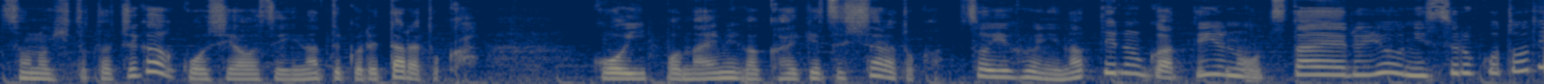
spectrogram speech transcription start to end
その人たちがこう幸せになってくれたらとかこう一歩悩みが解決したらとかそういう風になっているのかっていうのを伝えるようにすることで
